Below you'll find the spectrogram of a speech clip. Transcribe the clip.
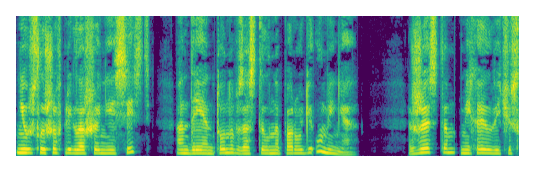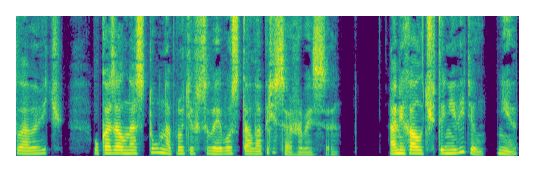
Не услышав приглашения сесть, Андрей Антонов застыл на пороге у меня. Жестом Михаил Вячеславович указал на стул напротив своего стола. Присаживайся. А Михалыч ты не видел? Нет.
